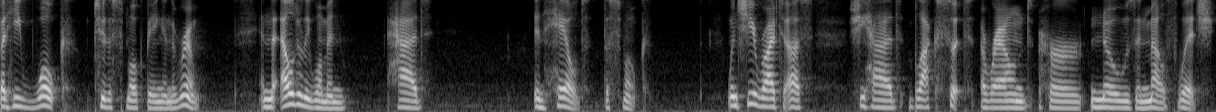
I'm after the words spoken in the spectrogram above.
but he woke to the smoke being in the room. And the elderly woman had inhaled the smoke. When she arrived to us, she had black soot around her nose and mouth, which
